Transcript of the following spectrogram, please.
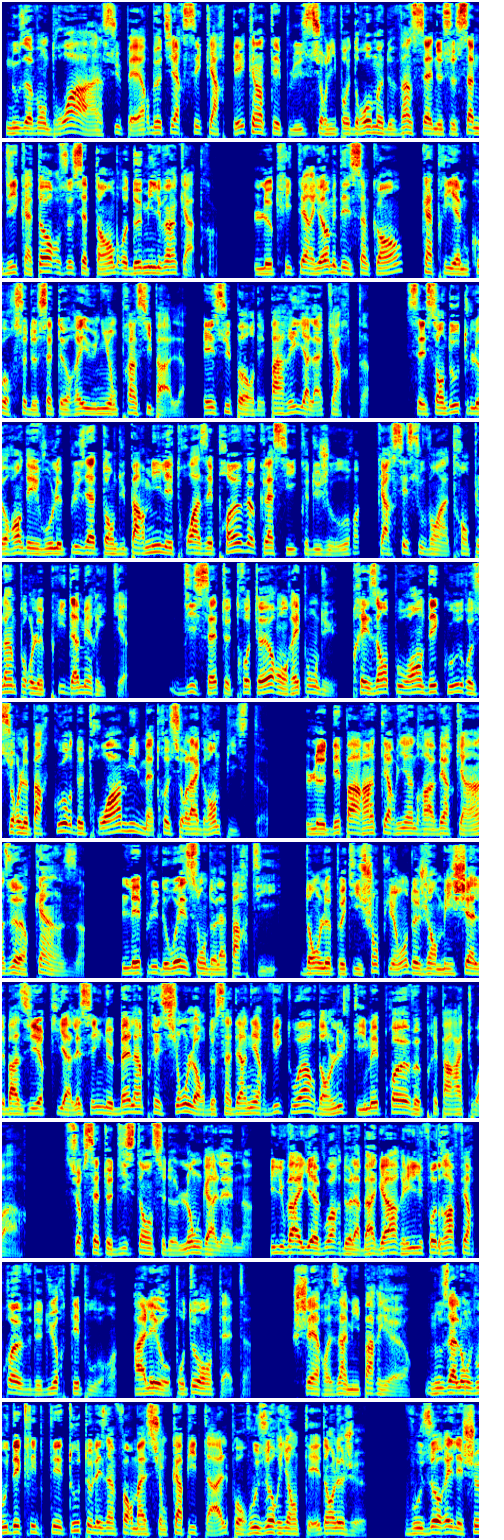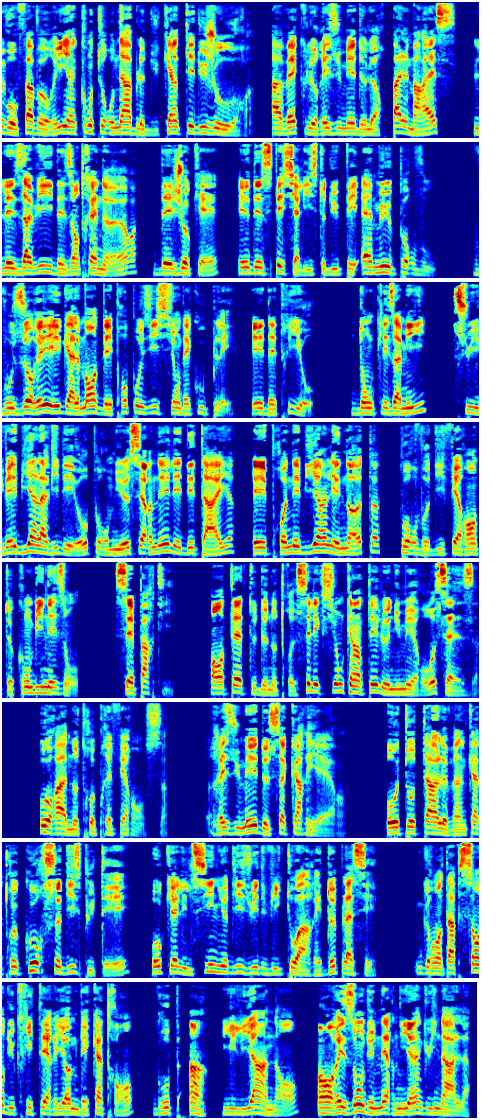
Nous avons droit à un superbe tierce écarté quintet plus sur l'hippodrome de Vincennes ce samedi 14 septembre 2024. Le critérium des 5 ans, quatrième course de cette réunion principale, et support des paris à la carte. C'est sans doute le rendez-vous le plus attendu parmi les trois épreuves classiques du jour, car c'est souvent un tremplin pour le prix d'Amérique. 17 trotteurs ont répondu, présents pour en découdre sur le parcours de 3000 mètres sur la grande piste. Le départ interviendra vers 15h15. Les plus doués sont de la partie, dont le petit champion de Jean-Michel Bazir qui a laissé une belle impression lors de sa dernière victoire dans l'ultime épreuve préparatoire. Sur cette distance de longue haleine, il va y avoir de la bagarre et il faudra faire preuve de dureté pour aller au poteau en tête. Chers amis parieurs, nous allons vous décrypter toutes les informations capitales pour vous orienter dans le jeu. Vous aurez les chevaux favoris incontournables du quintet du jour, avec le résumé de leur palmarès, les avis des entraîneurs, des jockeys, et des spécialistes du PMU pour vous. Vous aurez également des propositions des couplets, et des trios. Donc les amis, suivez bien la vidéo pour mieux cerner les détails, et prenez bien les notes, pour vos différentes combinaisons. C'est parti. En tête de notre sélection quintet le numéro 16. Aura notre préférence. Résumé de sa carrière. Au total 24 courses disputées, auxquelles il signe 18 victoires et 2 placés. Grand absent du critérium des 4 ans, groupe 1, il y a un an, en raison d'une hernie inguinale.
